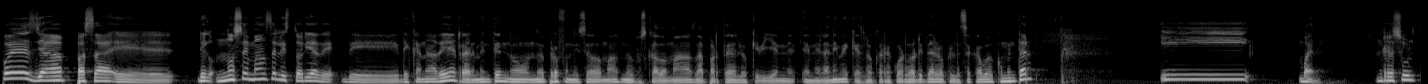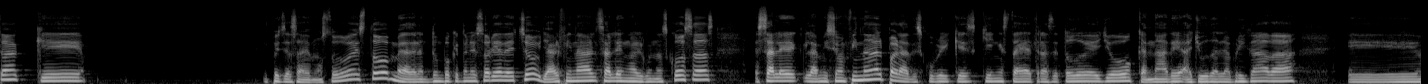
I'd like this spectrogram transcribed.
pues ya pasa el, Digo, no sé más de la historia de, de, de Kanade, realmente no, no he profundizado más, no he buscado más, aparte de lo que vi en el, en el anime, que es lo que recuerdo ahorita, lo que les acabo de comentar. Y bueno, resulta que pues ya sabemos todo esto, me adelanté un poquito en la historia, de hecho, ya al final salen algunas cosas, sale la misión final para descubrir qué es, quién está detrás de todo ello, Kanade ayuda a la brigada, eh,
